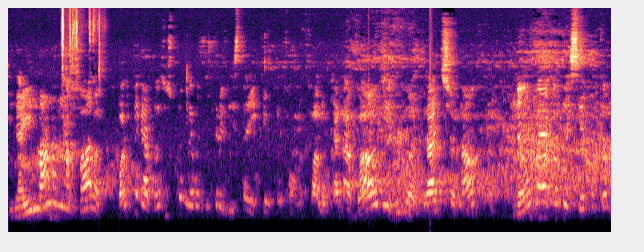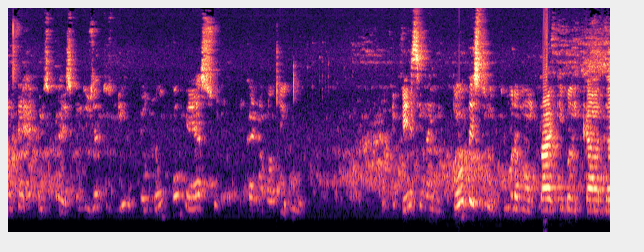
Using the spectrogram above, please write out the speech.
E daí lá na minha fala, pode pegar todos os programas de entrevista aí que eu, falo. Eu falo, carnaval de rua tradicional não vai acontecer porque eu não tenho recurso para isso. Com 200 mil eu não começo um carnaval de rua. Porque pense em toda a estrutura, montar arquibancada,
